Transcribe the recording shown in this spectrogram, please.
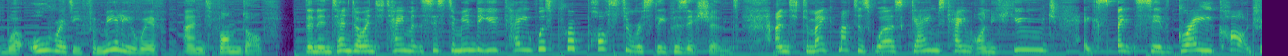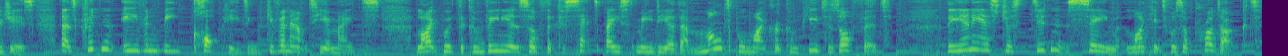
were already familiar with and fond of. The Nintendo Entertainment System in the UK was preposterously positioned, and to make matters worse, games came on huge, expensive grey cartridges that couldn't even be copied and given out to your mates, like with the convenience of the cassette based media that multiple microcomputers offered. The NES just didn't seem like it was a product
